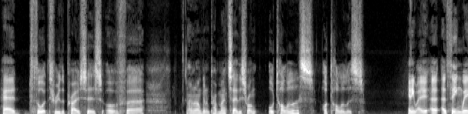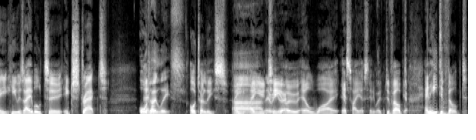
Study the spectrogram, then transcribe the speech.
had thought through the process of, uh, and I'm going to might say this wrong, autolylus, autolylus. Anyway, a, a thing where he was able to extract Auto lease. Autolys, Ah, A U T. O L Y S I S. Anyway, developed, and he developed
